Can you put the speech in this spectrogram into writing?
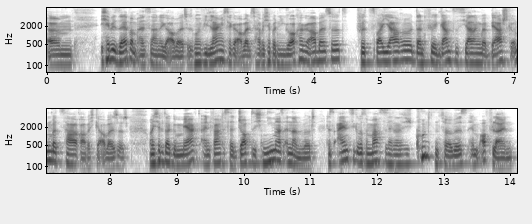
ähm, ich habe hier selber im Einzelhandel gearbeitet. Guck mal, wie lange ich da gearbeitet habe. Ich habe in New Yorker gearbeitet für zwei Jahre, dann für ein ganzes Jahr lang bei Bershka und bei Zara habe ich gearbeitet. Und ich habe da gemerkt einfach, dass der Job sich niemals ändern wird. Das Einzige, was du machst, ist halt natürlich Kundenservice im Offline.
